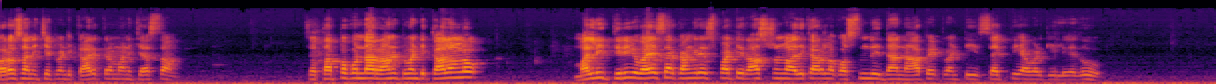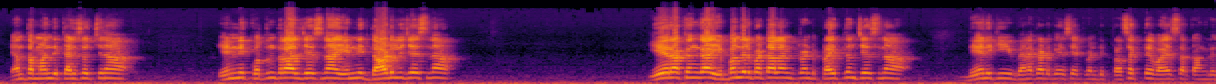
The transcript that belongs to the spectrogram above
భరోసానిచ్చేటువంటి కార్యక్రమాన్ని చేస్తాం. సో తప్పకుండా రానటువంటి కాలంలో మళ్ళీ తిరిగి వైఎస్ఆర్ కాంగ్రెస్ పార్టీ రాష్ట్రంలో అధికారంలోకి వస్తుంది. దాన్ని ఆపేటువంటి శక్తి ఎవరికి లేదు. ఎంతమంది కలిసి వచ్చినా ఎన్ని కుతంత్రాలు చేసినా ఎన్ని దాడులు చేసినా ఏ రకంగా ఇబ్బందులు పెట్టాలనేటువంటి ప్రయత్నం చేసినా దేనికి వెనకడుగేసేటువంటి ప్రసక్తే వైఎస్ఆర్ కాంగ్రెస్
